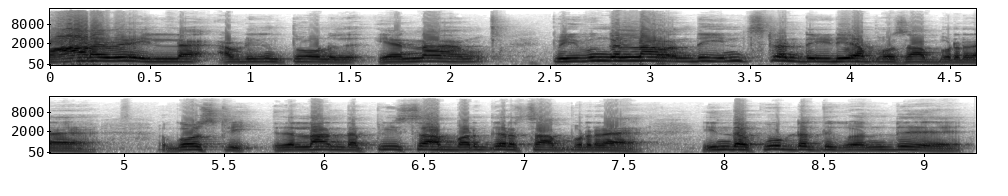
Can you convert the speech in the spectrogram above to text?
மாறவே இல்லை அப்படின்னு தோணுது. ஏன்னா இப்போ இவங்கெல்லாம் வந்து இன்ஸ்டன்ட் இடியாப்பம் சாப்பிட்ற கோஷ்டி. இதெல்லாம் இந்த பீஸா பர்கர் சாப்பிட்ற இந்த கூட்டத்துக்கு வந்து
